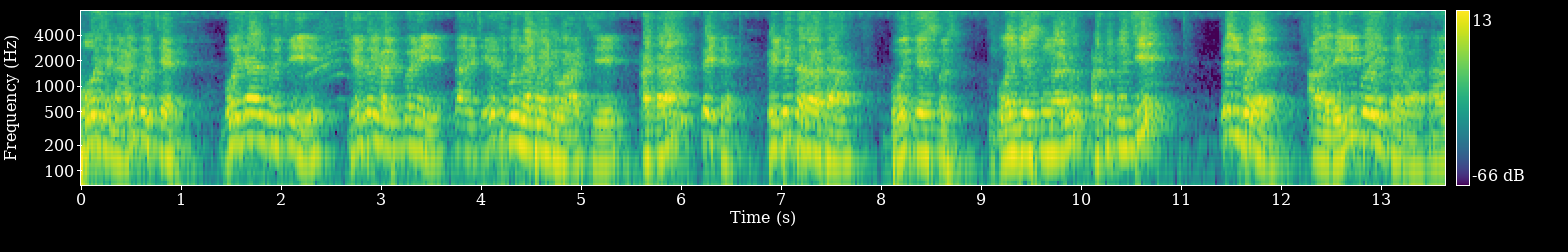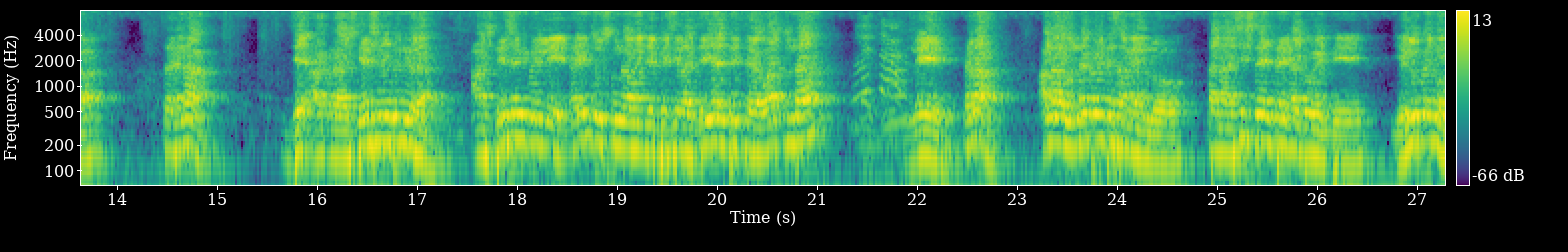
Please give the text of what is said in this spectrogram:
భోజనానికి వచ్చారు. భోజనానికి వచ్చి చేతులు కలుపుకొని తన చేతుకున్నటువంటి వాచ్ అక్కడ పెట్టారు. పెట్టిన తర్వాత భోజనం చేసుకుని భోజనం చేసుకున్నాడు. అక్కడి నుంచి వెళ్ళిపోయాడు. అలా వెళ్ళిపోయిన తర్వాత సరేనా? జే- అక్కడ స్టేషన్ ఉంటుంది కదా. ఆ స్టేషన్కి వెళ్ళి టైం చూసుకుందామని చెప్పేసి ఇలా చేయాలంటే వాచ్ ఉందా? లేదు కదా? అలా ఉన్నటువంటి సమయంలో తన అసిస్టెంట్ అయినటువంటి ఎలుకను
